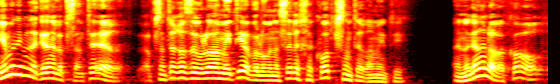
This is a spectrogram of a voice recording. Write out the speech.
אם אני מנגן על הפסנתר, הפסנתר הזה הוא לא אמיתי, אבל הוא מנסה לחכות פסנתר אמיתי. אני מנגן עליו אקורד.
